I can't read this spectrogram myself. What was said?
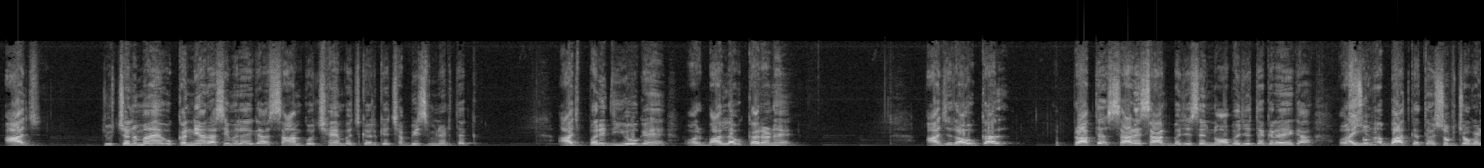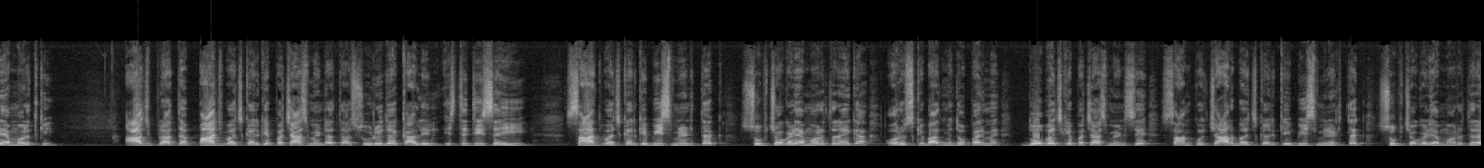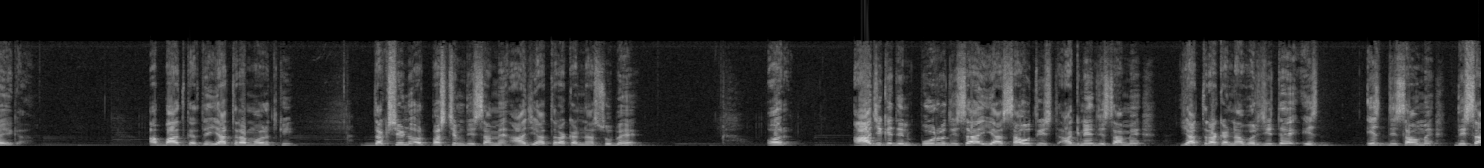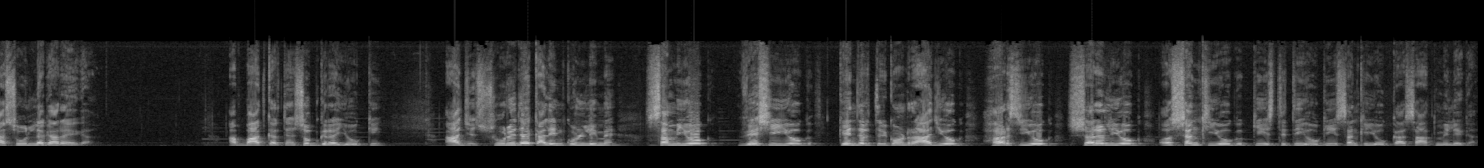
आज जो चंद्रमा है वो कन्या राशि में रहेगा, शाम को छः बज करके छब्बीस मिनट तक। आज परिध योग है और बालव करण है। आज राहु काल प्रातः साढ़े सात बजे से नौ बजे तक रहेगा और आइए। अब बात करते हैं शुभ चौगड़िया मुहूर्त की। आज प्रातः पाँच बज करके पचास मिनट आता सूर्योदय कालीन स्थिति से ही सात बज करके बीस मिनट तक शुभ चौगड़िया मुहूर्त रहेगा और उसके बाद में दोपहर में दो बज के पचास मिनट से शाम को चार बज करके बीस मिनट तक शुभ चौगड़िया मुहूर्त रहेगा। अब बात करते हैं यात्रा मुहूर्त की। दक्षिण और पश्चिम दिशा में आज यात्रा करना शुभ है और आज के दिन पूर्व दिशा या साउथ ईस्ट आग्नेय दिशा में यात्रा करना वर्जित है। इस इस दिशाओं में दिशा सूल लगा रहेगा। अब बात करते हैं शुभ ग्रह योग की। आज सूर्योदय कालीन कुंडली में समयोग, वेशी योग, केंद्र त्रिकोण राजयोग, हर्ष योग, सरल योग और शंख योग की स्थिति होगी। शंख योग का साथ मिलेगा।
